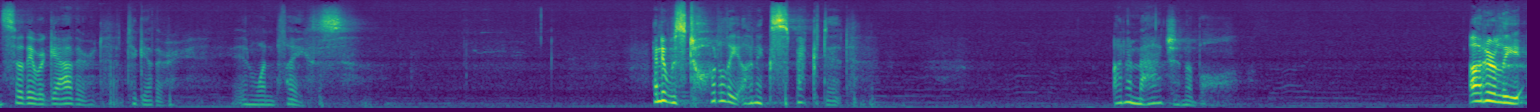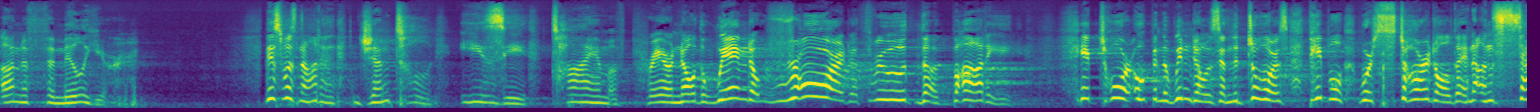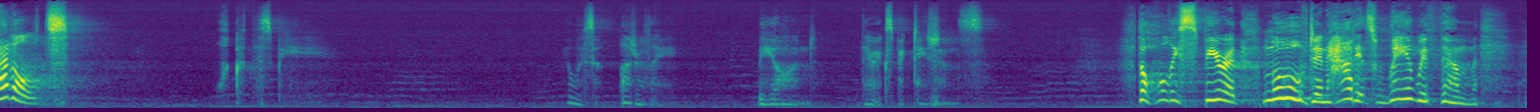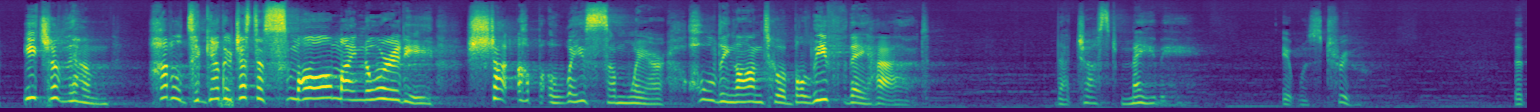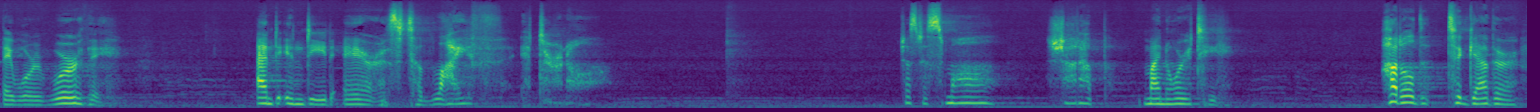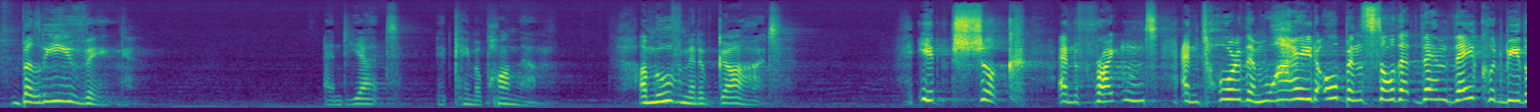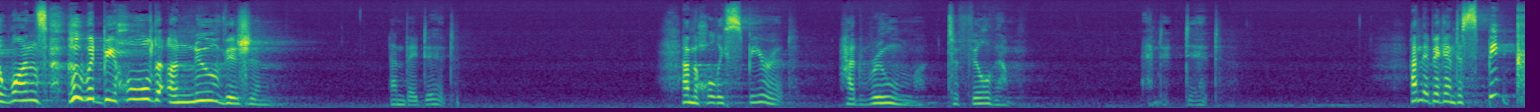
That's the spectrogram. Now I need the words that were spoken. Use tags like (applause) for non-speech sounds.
And so they were gathered together in one place. And it was totally unexpected, unimaginable, utterly unfamiliar. This was not a gentle, easy time of prayer. No, the wind roared through the body. It tore open the windows and the doors. People were startled and unsettled. What could this be? It was utterly beyond their expectations. The Holy Spirit moved and had its way with them. Each of them huddled together, just a small minority, shut up away somewhere, holding on to a belief they had that just maybe it was true, that they were worthy and indeed heirs to life eternal. Just a small, shut up minority huddled together, believing. And yet it came upon them a movement of God. It shook and frightened and tore them wide open so that then they could be the ones who would behold a new vision. And they did. And the Holy Spirit had room to fill them. And it did and they began to speak.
